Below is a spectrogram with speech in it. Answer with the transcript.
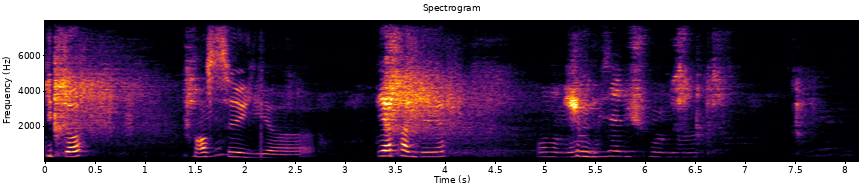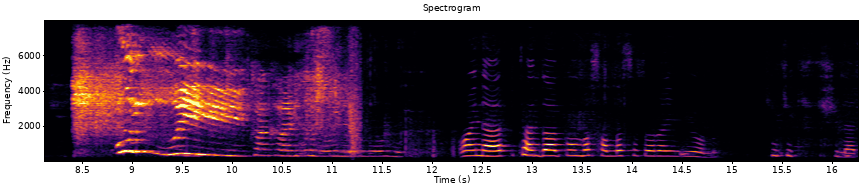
Gitti o. Nasıl ya? Diğer pencereye. Oğlum Şimdi. Bize düşman ya. Uy, uy kanka harikasın. Aynen bir tane daha bomba sallasanız oraya iyi olur. Çünkü iki kişiler.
